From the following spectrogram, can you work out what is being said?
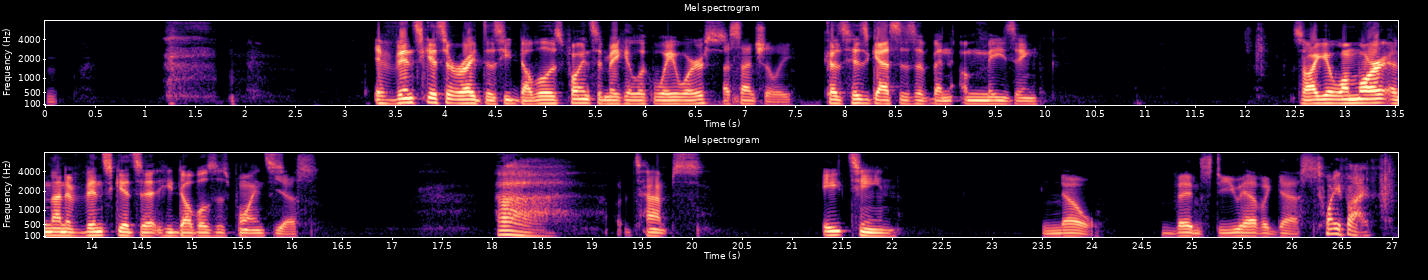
If Vince gets it right, does he double his points and make it look way worse? Essentially, Because his guesses have been amazing. So I get one more, and then if Vince gets it, he doubles his points. yes. Ah, attempts. 18. No. Vince, do you have a guess? 25.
